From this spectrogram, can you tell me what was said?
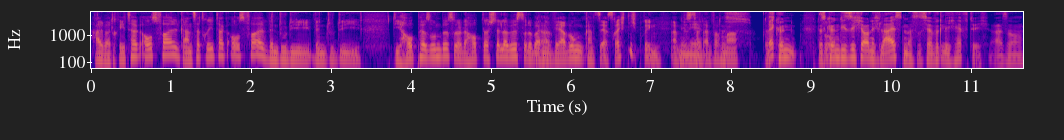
halber Drehtagausfall, ganzer Drehtagausfall. Wenn du die, wenn du die, die Hauptperson bist oder der Hauptdarsteller bist oder bei Ja. einer Werbung, kannst du erst recht nicht bringen. Dann bist du halt einfach das, mal Das, weg. können, das So. können die sich auch nicht leisten. Das ist ja wirklich heftig. Also.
